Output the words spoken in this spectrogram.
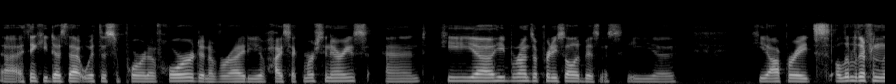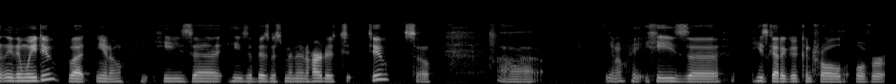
uh, I think he does that with the support of Horde and a variety of high sec mercenaries. And he uh, he runs a pretty solid business. He uh, he operates a little differently than we do, but you know he's uh, he's a businessman and hard too. So you know he's he's got a good control over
